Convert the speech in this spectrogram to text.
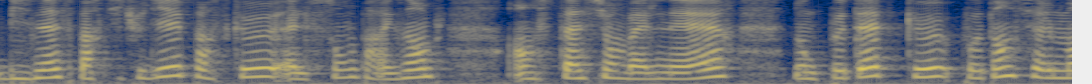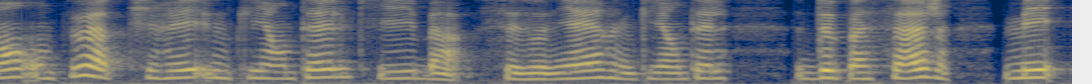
business particuliers parce qu'elles sont par exemple en station balnéaire. Donc peut-être que potentiellement on peut attirer une clientèle qui est bah, saisonnière, une clientèle de passage, mais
